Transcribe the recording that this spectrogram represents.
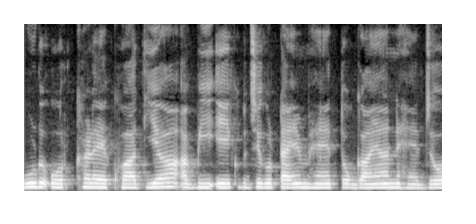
गुड़ और खड़े खुआ दिया अभी एक बजे को टाइम है तो गाया ने है जो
